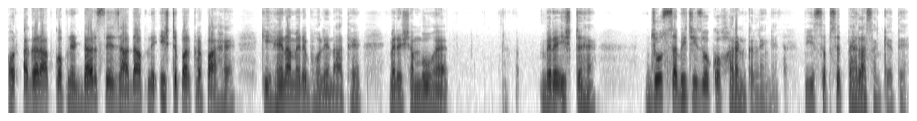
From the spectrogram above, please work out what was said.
और अगर आपको अपने डर से ज़्यादा अपने इष्ट पर कृपा है कि, है ना मेरे भोलेनाथ है, मेरे शंभू हैं, मेरे इष्ट हैं, जो सभी चीज़ों को हरण कर लेंगे। तो ये सबसे पहला संकेत है।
